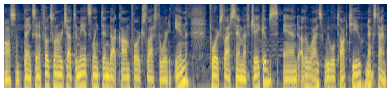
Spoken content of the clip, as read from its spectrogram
Awesome. Thanks. And if folks want to reach out to me, it's linkedin.com forward slash the word in forward slash Sam F. Jacobs. And otherwise, we will talk to you next time.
